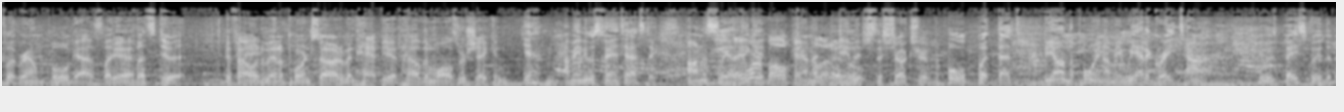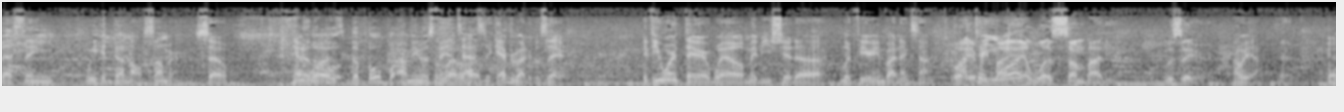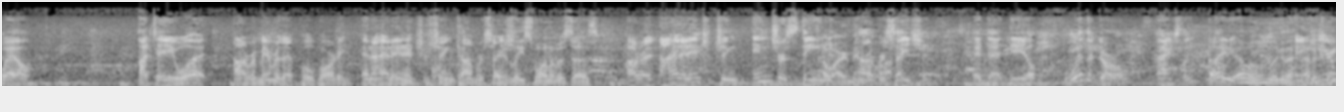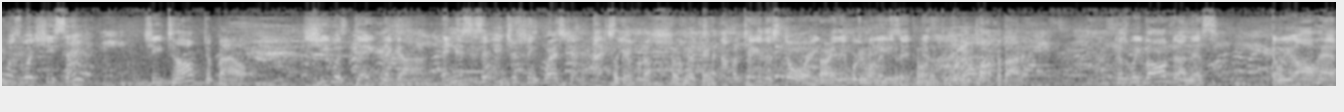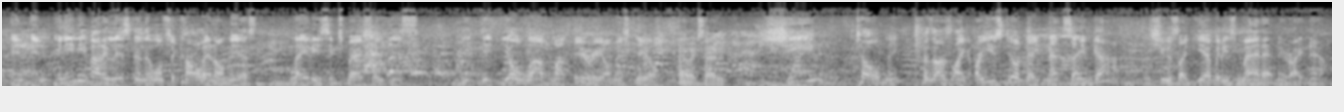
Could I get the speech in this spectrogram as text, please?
foot round pool, guys. Like, Yeah. let's do it." If I would have been a porn star, I'd have been happy at how the walls were shaking. Yeah, I mean, it was fantastic. Honestly, I They think were it bulking kind a of little. damaged the structure of the pool, but that's beyond the point. I mean, we had a great time. It was basically the best thing we had done all summer. So, you It know, the pool, the pool, I mean, it was a lot of fantastic. Everybody was there. If you weren't there, well, maybe you should uh, look for your invite next time. Well, I tell you everybody what. that was somebody was there. Oh yeah, well, I tell you what, I remember that pool party, and I had an interesting conversation. At least one of us does. I, re- I had an interesting, interesting Oh, I remember a lot. conversation at that deal with a girl, actually. Oh, yeah, well, look at that, And another here was what she said. She talked about she was dating a guy, and this is an interesting question. Actually, Okay. I'm going Okay, to okay. I'm to tell you the story, right, and then we're going to use it, it. come on and into it. We're going to talk about it because we've all done this, and we all have. And, and, and anybody listening that wants to call in on this, ladies especially, this you'll love my theory on this deal I'm excited. she told me because I was like, "Are you still dating that same guy?" And she was like, "Yeah, but he's mad at me right now."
